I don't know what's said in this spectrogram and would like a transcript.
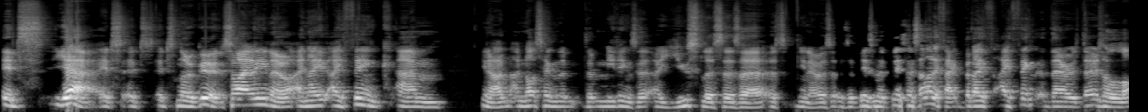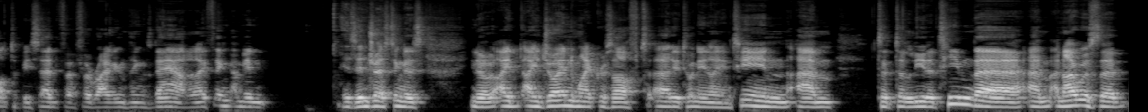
it's yeah, it's it's it's no good. So I you know, and I I think um, you know, I'm, I'm not saying that, that meetings are, are, useless as a as you know as, as, a business business artifact, but I I think that there there's a lot to be said for for writing things down, and I think I mean, it's interesting as you know, I, I joined Microsoft early 2019. Um, to, to lead a team there. Um, and I was the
